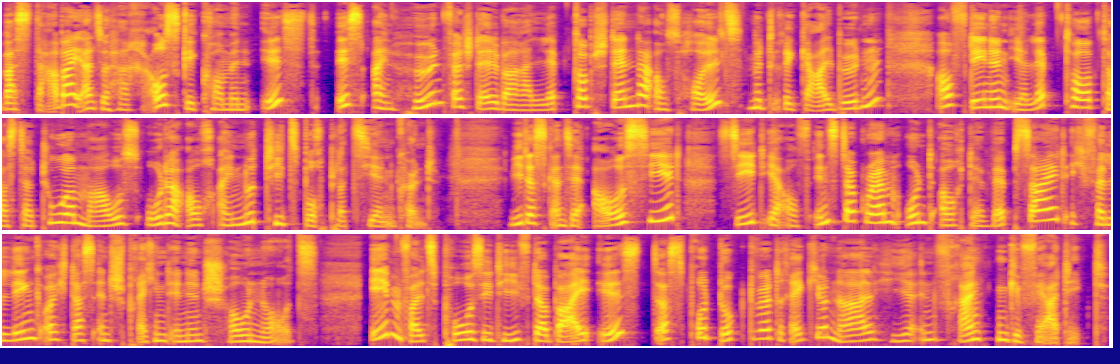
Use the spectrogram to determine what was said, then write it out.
Was dabei also herausgekommen ist, ist ein höhenverstellbarer Laptop-Ständer aus Holz mit Regalböden, auf denen ihr Laptop, Tastatur, Maus oder auch ein Notizbuch platzieren könnt. Wie das Ganze aussieht, seht ihr auf Instagram und auch der Website. Ich verlinke euch das entsprechend in den Show Notes. Ebenfalls positiv dabei ist, das Produkt wird regional hier in Franken gefertigt.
